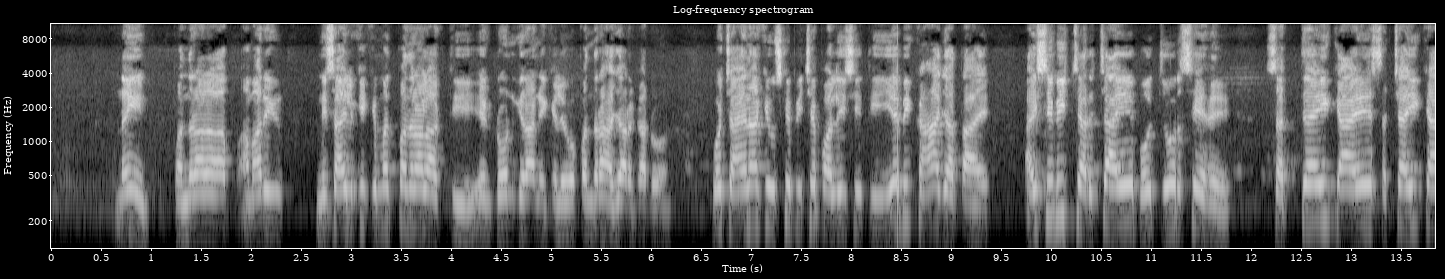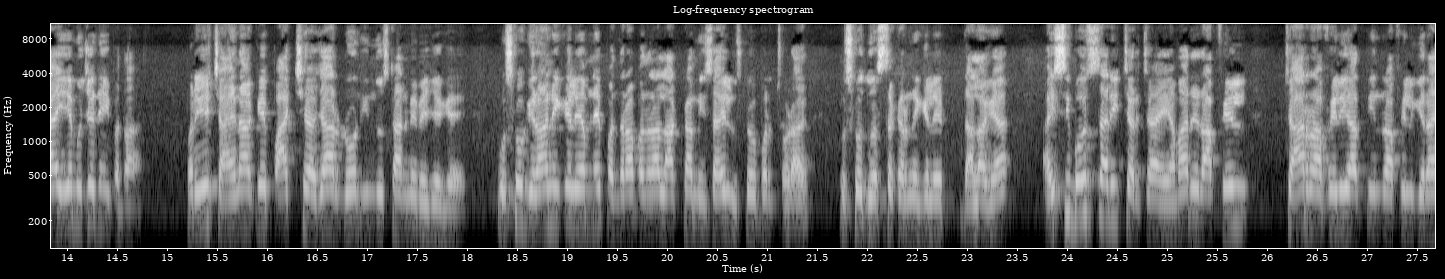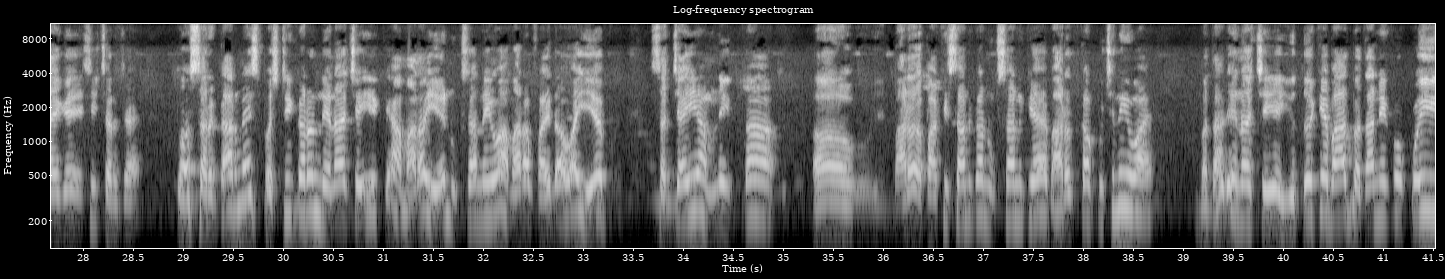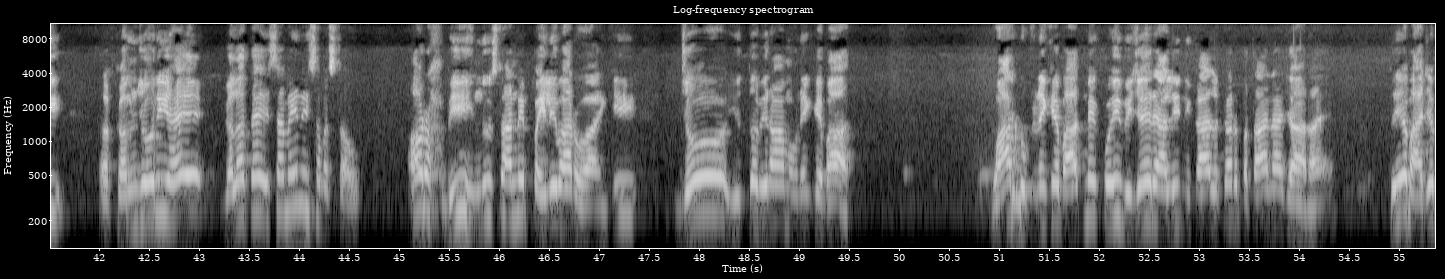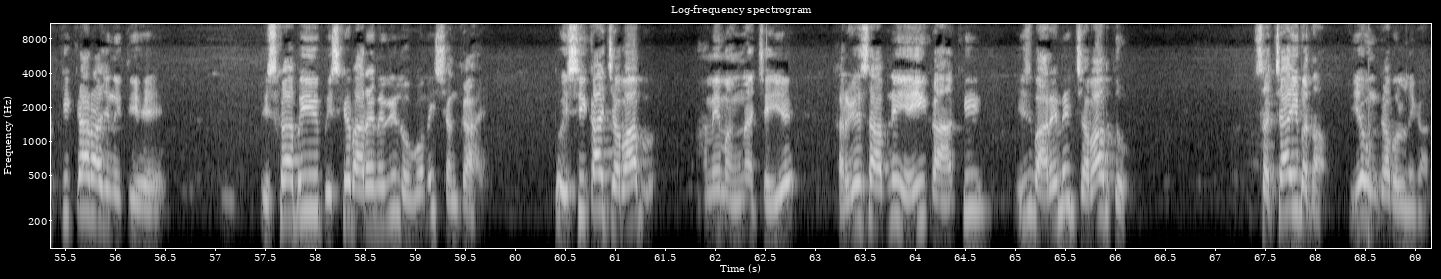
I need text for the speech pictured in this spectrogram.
नहीं पंद्रह हमारी मिसाइल की कीमत पंद्रह लाख थी एक ड्रोन गिराने के लिए वो पंद्रह हज़ार का ड्रोन वो चाइना की उसके पीछे पॉलिसी थी। ये भी कहा जाता है? ऐसी भी चर्चाएँ बहुत ज़ोर से है। सत्याई क्या है सच्चाई क्या है ये मुझे नहीं पता। पर ये चाइना के पाँच छः हज़ार ड्रोन हिंदुस्तान में भेजे गए। उसको गिराने के लिए हमने पंद्रह पंद्रह लाख का मिसाइल उसके ऊपर छोड़ा, उसको ध्वस्त करने के लिए डाला गया। ऐसी बहुत सारी चर्चा है। हमारे राफेल, चार राफेल या तीन राफेल गिराए गए, ऐसी चर्चा है। तो सरकार ने स्पष्टीकरण देना चाहिए कि हमारा ये नुकसान नहीं हुआ, हमारा फ़ायदा हुआ। ये सच्चाई है, हमने इतना भारत, पाकिस्तान का नुकसान किया है, भारत का कुछ नहीं हुआ है। बता देना चाहिए। युद्ध के बाद बताने को कोई कमज़ोरी है, गलत है, ऐसा मैं नहीं समझता हूँ। और अभी हिंदुस्तान में पहली बार हुआ है कि जो युद्ध विराम होने के बाद, वार रुकने के बाद में कोई विजय रैली निकाल कर बताना जा रहा है तो ये भाजपा की क्या राजनीति है? इसका भी, इसके बारे में भी लोगों में शंका है। तो इसी का जवाब हमें मांगना चाहिए। खरगे साहब ने यही कहा कि इस बारे में जवाब दो, सच्चाई बताओ, ये उनका बोलने का।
